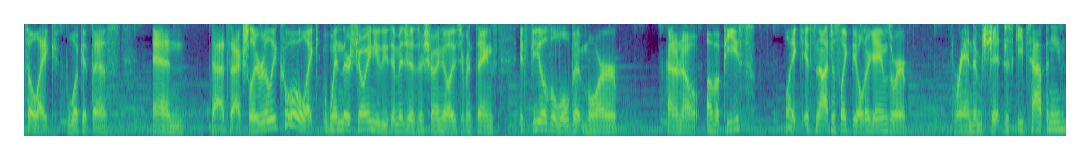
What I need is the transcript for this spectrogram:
to like look at this and that's actually really cool. Like when they're showing you these images, they're showing you all these different things. It feels a little bit more, I don't know, of a piece. Like it's not just like the older games where random shit just keeps happening,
